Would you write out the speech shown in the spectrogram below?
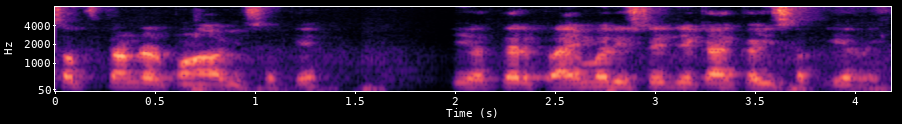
સબસ્ટાન્ડર્ડ પણ આવી શકે. એ અત્યારે પ્રાઇમરી સ્ટેજે કાંઈ કહી શકીએ નહીં.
